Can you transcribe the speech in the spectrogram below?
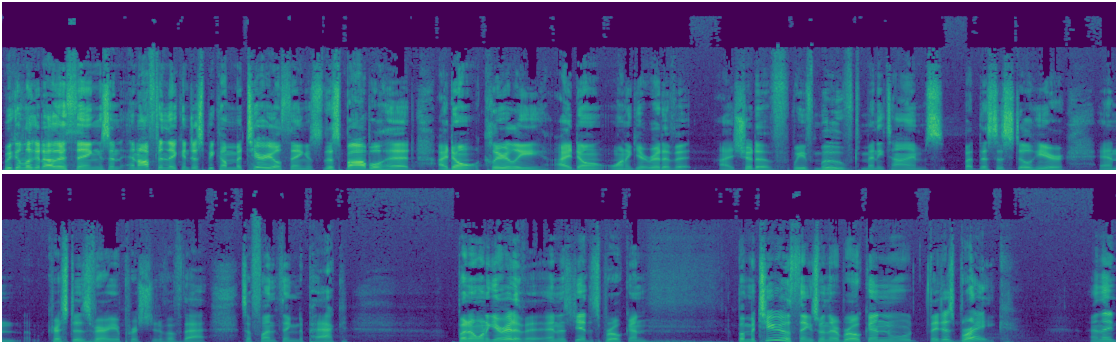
we can look at other things, and, and often they can just become material things. This bobblehead, I don't clearly I don't want to get rid of it. I should have. We've moved many times, but this is still here, and Krista is very appreciative of that. It's a fun thing to pack, but I don't want to get rid of it, and it's yet it's broken. But material things, when they're broken, they just break, and they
